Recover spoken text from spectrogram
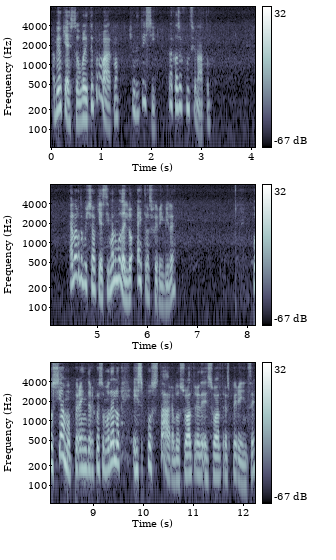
abbiamo chiesto volete provarlo? Ci hanno detto di sì la cosa ha funzionato. E allora dopo ci siamo chiesti, ma il modello è trasferibile? Possiamo prendere questo modello e spostarlo su altre, su altre esperienze?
